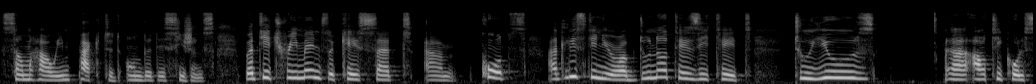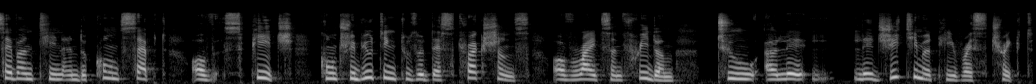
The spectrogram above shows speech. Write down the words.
somehow impacted on the decisions. But it remains the case that um, courts, at least in Europe, do not hesitate to use uh, Article 17 and the concept of speech contributing to the destructions of rights and freedom to uh, le legitimately restrict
